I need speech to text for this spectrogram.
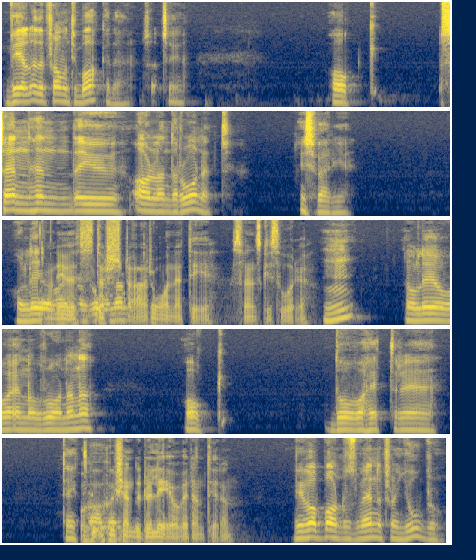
velade fram och tillbaka där, så att säga. Och sen hände ju Arlandarånet i Sverige. Och Leo Ja, det är det av rånarna. största rånet i svensk historia. Mm. Och Leo var en av rånarna. Och då, vad heter det, tänkte Och hur, hur kände du Leo vid den tiden? vi var barndomsvänner från Jordbro.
